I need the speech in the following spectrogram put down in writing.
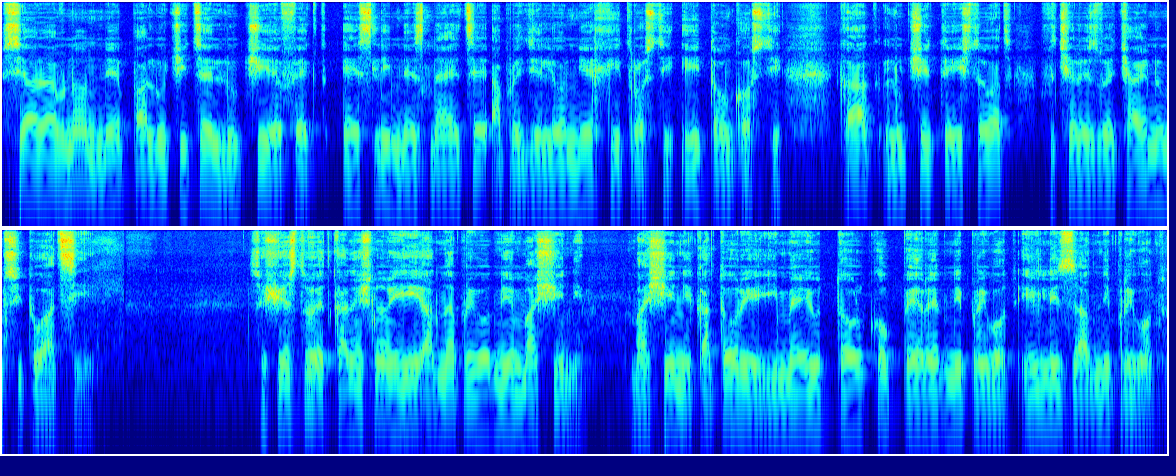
все равно не получите лучший эффект, если не знаете определенные хитрости и тонкости, как лучше действовать в чрезвычайном ситуации. Существует, конечно, и одноприводные машины. Машины, которые имеют только передний привод или задний привод –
